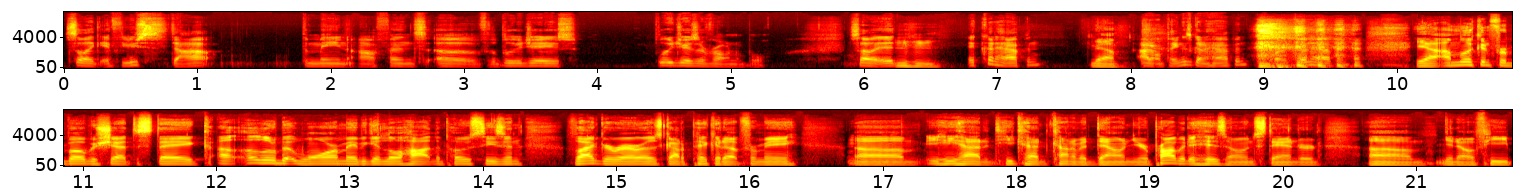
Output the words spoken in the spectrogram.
So like, if you stop the main offense of the Blue Jays, Blue Jays are vulnerable. So it mhm. it could happen. Yeah. I don't think it's gonna happen, but it could happen. yeah, I'm looking for Bo Bichette to stay a little bit warm, maybe get a little hot in the postseason. Vlad Guerrero's got to pick it up for me. Mhm. Um, he had he had kind of a down year, probably to his own standard. Um, you know, if he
